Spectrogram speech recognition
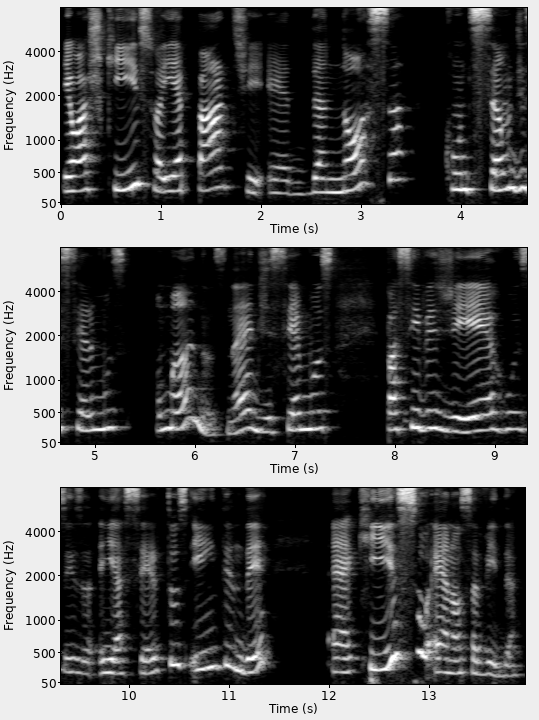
Eu acho que isso aí é parte é, da nossa condição de sermos humanos, né? De sermos passíveis de erros e, e acertos e entender é, que isso é a nossa vida,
